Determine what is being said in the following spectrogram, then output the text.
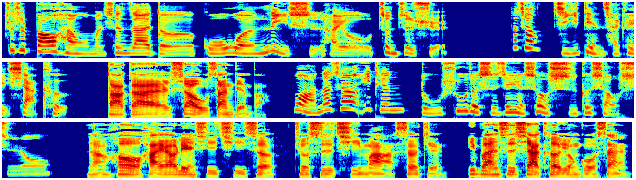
就是包含我们现在的国文、历史还有政治学。那这样几点才可以下课？大概下午三点吧。哇，那这样一天读书的时间也是有十个小时哦。然后还要练习骑射，就是骑马射箭。一般是下课用过膳，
